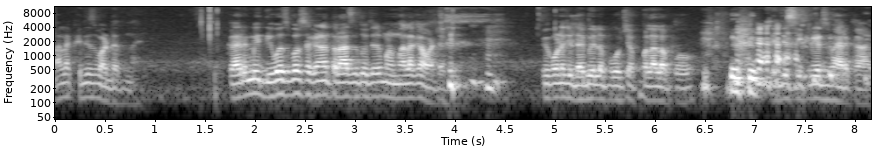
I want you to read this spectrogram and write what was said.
मला कधीच वाटत नाही. कारण मी दिवसभर सगळ्यांना त्रास देतो त्याच्यामुळे मला काय वाटत नाही. मी कोणाचे डबे लपव चप्पला लपव त्याचे सिक्रेट्स बाहेर काढ.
